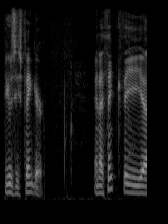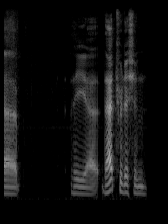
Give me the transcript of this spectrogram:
use his finger. And I think the the uh, that tradition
